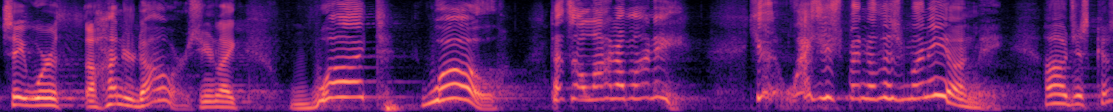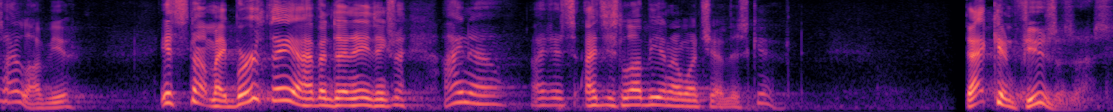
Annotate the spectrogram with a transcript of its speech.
say, worth $100. And you're like, What? Whoa, that's a lot of money. You, why'd you spend all this money on me? Oh, just because I love you. It's not my birthday. I haven't done anything. I know. I just, I just love you and I want you to have this gift. That confuses us.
